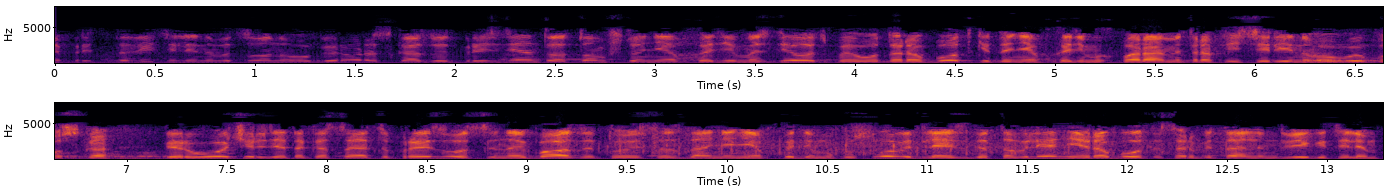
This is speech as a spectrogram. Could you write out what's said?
после представители инновационного бюро рассказывают президенту о том, что необходимо сделать по его доработке до необходимых параметров и серийного выпуска. В первую очередь это касается производственной базы, то есть создания необходимых условий для изготовления и работы с орбитальным двигателем.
